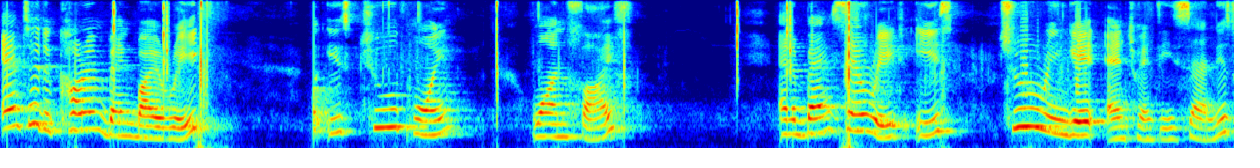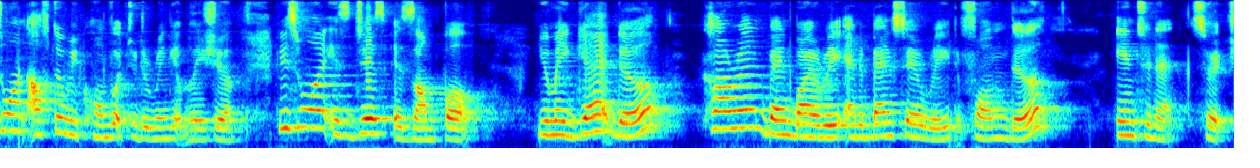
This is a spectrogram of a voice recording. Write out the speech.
enter the current bank buy rate is 2.15 and the bank sale rate is 2 ringgit and 20 cent. This one after we convert to the ringgit Malaysia. This one is just example. You may get the current bank buy rate and the bank sale rate from the internet search.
